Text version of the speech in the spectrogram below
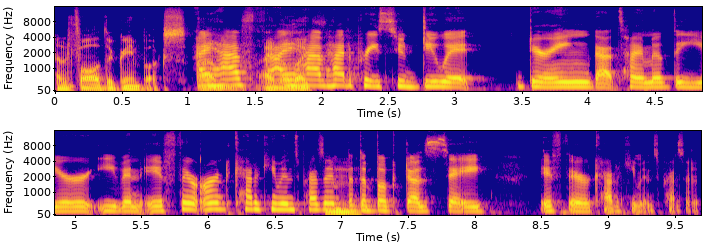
and follow the green books. I Um, have know, I, like- have had priests who do it during that time of the year, even if there aren't catechumens present. Mm. But the book does say if there are catechumens present.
